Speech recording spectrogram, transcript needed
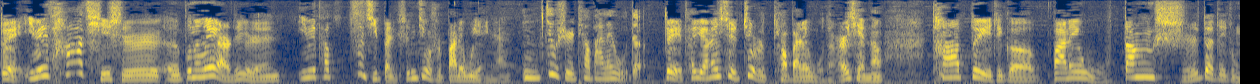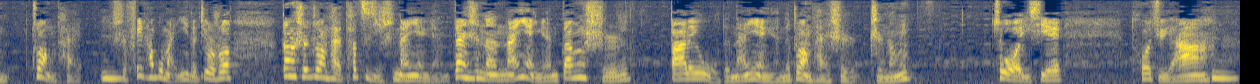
对，因为他其实呃布伦威尔这个人，因为他自己本身就是芭蕾舞演员，嗯，就是跳芭蕾舞的。对他原来是就是跳芭蕾舞的，而且呢，他对这个芭蕾舞当时的这种状态嗯是非常不满意的。就是说，当时状态他自己是男演员，但是呢，男演员当时芭蕾舞的男演员的状态是只能做一些托举啊，嗯，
